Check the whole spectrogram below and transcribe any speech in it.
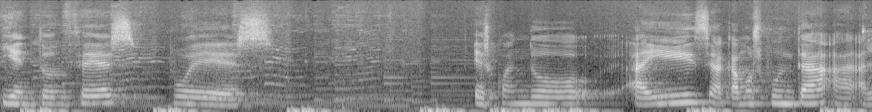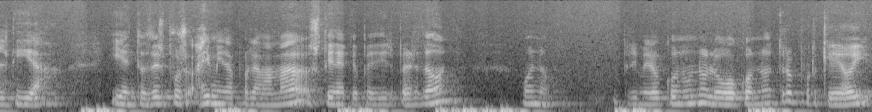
Y entonces, pues es cuando ahí sacamos punta al día. Y entonces, pues, ay, mira, por la mamá os tiene que pedir perdón. Bueno, primero con uno, luego con otro, porque hoy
